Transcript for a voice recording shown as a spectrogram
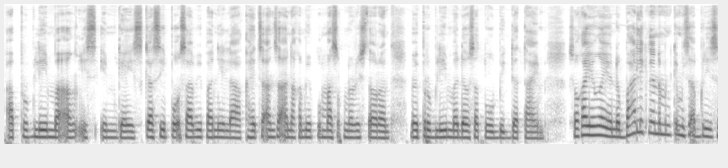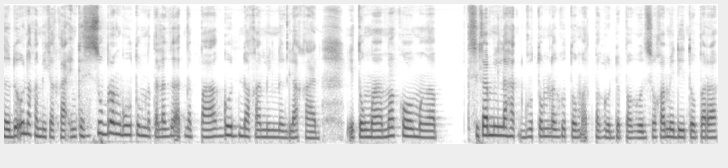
ah, problema ang SM guys. Kasi po, sabi pa nila, kahit saan saan na kami pumasok na restaurant, may problema daw sa tubig that time. So kayo ngayon, nabalik na naman kami sa Abrisa, doon na kami kakain kasi sobrang gutom na talaga at napagod na kaming naglakad. Itong mama ko, mga kasi kami lahat gutom na gutom at pagod na pagod. So kami dito para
